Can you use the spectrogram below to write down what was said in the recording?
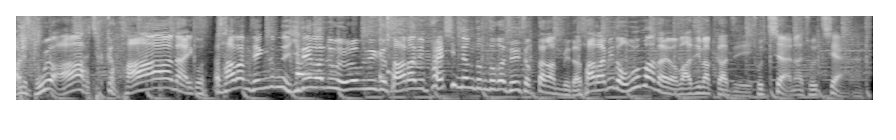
아니 뭐야 아 잠깐 봐나 이거 사람 생존율 이래가지고 여러분들 그 사람이 80명 정도가 제일 적당합니다 사람이 너무 많아요 마지막까지 좋지 않아 좋지 않아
